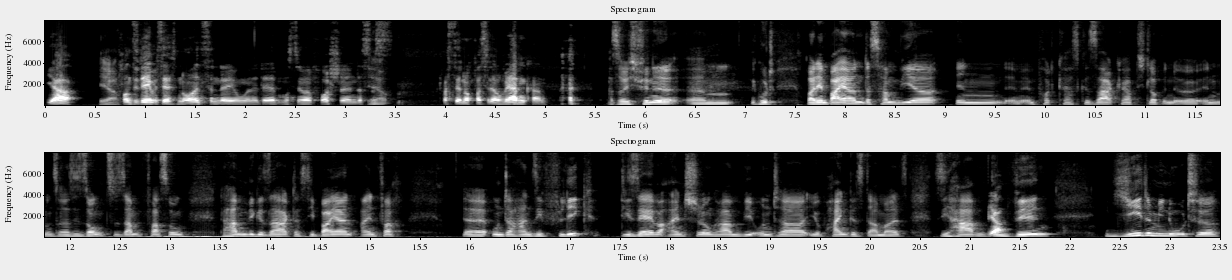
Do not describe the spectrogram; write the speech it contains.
Ja. ja. Fonzie Davis, der ist 19, der Junge. Ne? Der muss dir mal vorstellen. Das ja. ist was der noch, was der noch werden kann. Also ich finde, ähm, gut, bei den Bayern, das haben wir in, im Podcast gesagt gehabt, ich glaube in, in unserer Saisonzusammenfassung, da haben wir gesagt, dass die Bayern einfach äh, unter Hansi Flick dieselbe Einstellung haben wie unter Jupp Heynckes damals. Sie haben ja. den Willen, jede Minute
